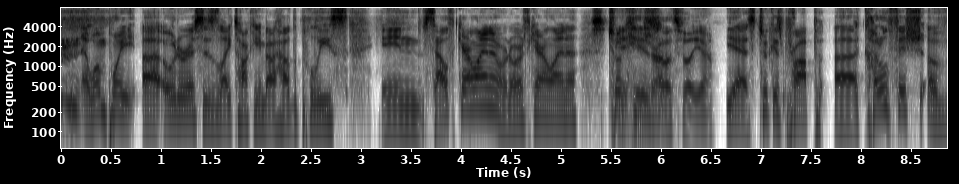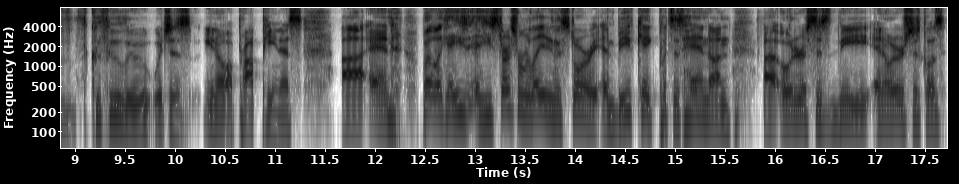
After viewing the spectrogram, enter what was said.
at one point, uh, Oderus is like talking about how the police in South Carolina or North Carolina took in, his in Charlottesville, yeah. Yes, took his prop, uh, cuttlefish of Cthulhu, which is you know a prop penis, uh, and but like he he starts relating the story, and Beefcake puts his hand on uh, Oderus's knee, and Oderus just goes,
